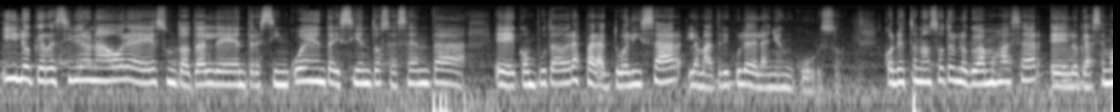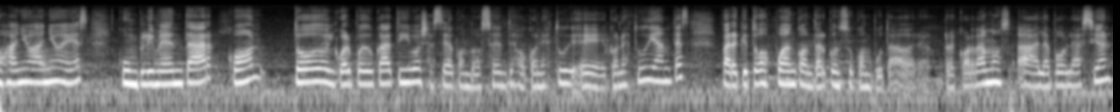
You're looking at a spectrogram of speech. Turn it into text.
y lo que recibieron ahora es un total de entre 50 y 160 eh, computadoras para actualizar la matrícula del año en curso. Con esto nosotros lo que vamos a hacer, eh, lo que hacemos año a año es cumplimentar con todo el cuerpo educativo, ya sea con docentes o con, eh, con estudiantes, para que todos puedan contar con su computadora. Recordamos a la población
